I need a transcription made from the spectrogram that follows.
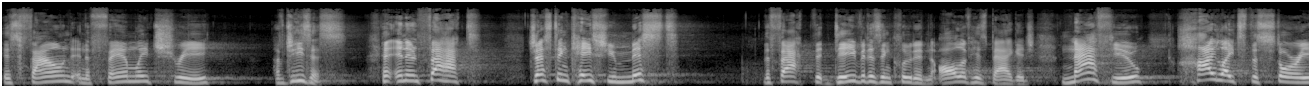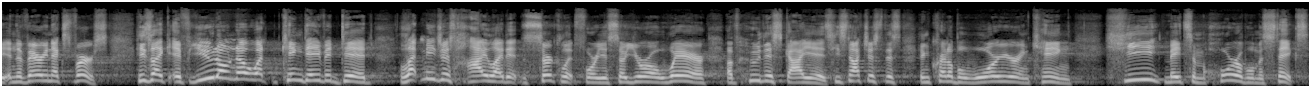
is found in the family tree of Jesus. And, and in fact, just in case you missed the fact that David is included in all of his baggage, Matthew highlights the story in the very next verse. He's like, if you don't know what King David did, let me just highlight it and circle it for you so you're aware of who this guy is. He's not just this incredible warrior and king, he made some horrible mistakes.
